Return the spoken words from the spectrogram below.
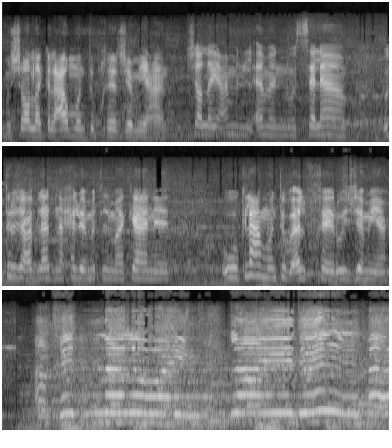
وإن شاء الله كل عام وأنتم بخير جميعا. إن شاء الله يعمل الأمن والسلام وترجع بلادنا حلوة مثل ما كانت. وكل عام وأنتم بألف خير والجميع. أخدنا الوين لعيد المطر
